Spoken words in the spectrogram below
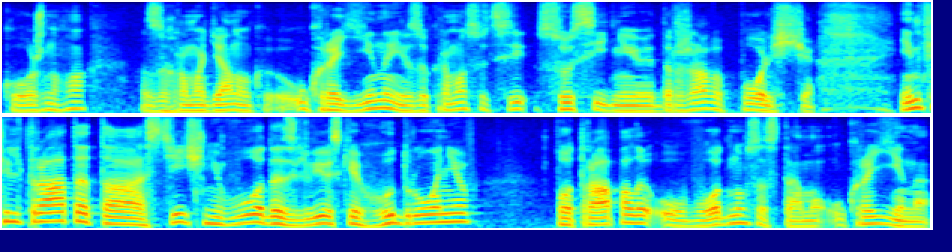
кожного з громадян України і, зокрема, сусідньої держави Польщі. Інфільтрати та стічні води з львівських гудронів. Потрапили у водну систему України.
